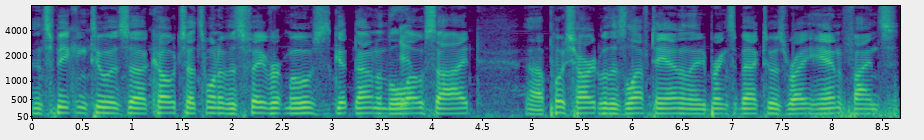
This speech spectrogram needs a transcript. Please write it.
And speaking to his uh, coach, that's one of his favorite moves: get down to the Yeah. low side uh, push hard with his left hand, and then he brings it back to his right hand and finds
